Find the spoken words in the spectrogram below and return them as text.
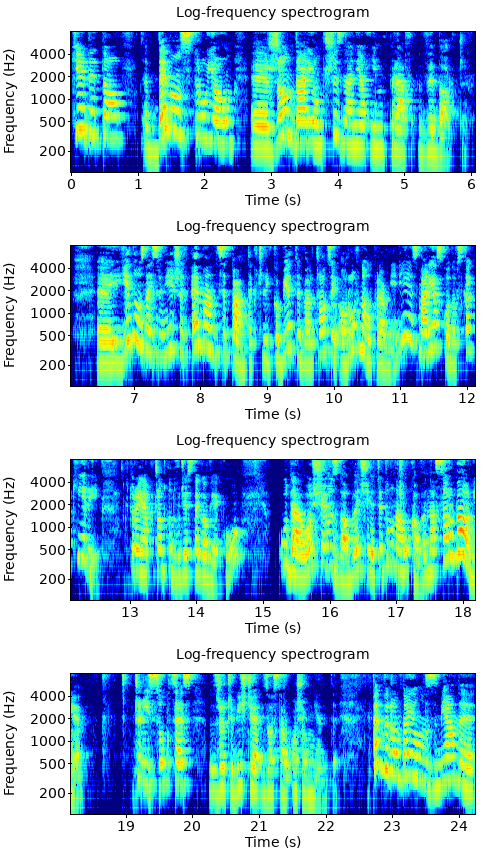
kiedy to demonstrują, y, żądają przyznania im praw wyborczych. Y, Jedną z najsłynniejszych emancypantek, czyli kobiety walczącej o równouprawnienie, jest Maria Skłodowska-Curie, której na początku XX wieku udało się zdobyć tytuł naukowy na Sorbonie, czyli sukces rzeczywiście został osiągnięty. Tak wyglądają zmiany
